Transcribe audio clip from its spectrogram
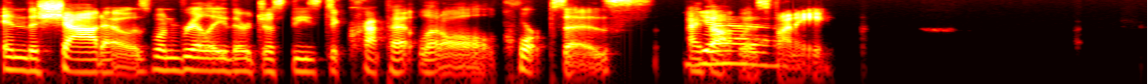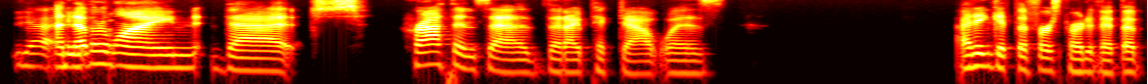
in the shadows when really they're just these decrepit little corpses. I yeah. thought was funny. Yeah. Another line that Hrathen said that I picked out was I didn't get the first part of it, but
